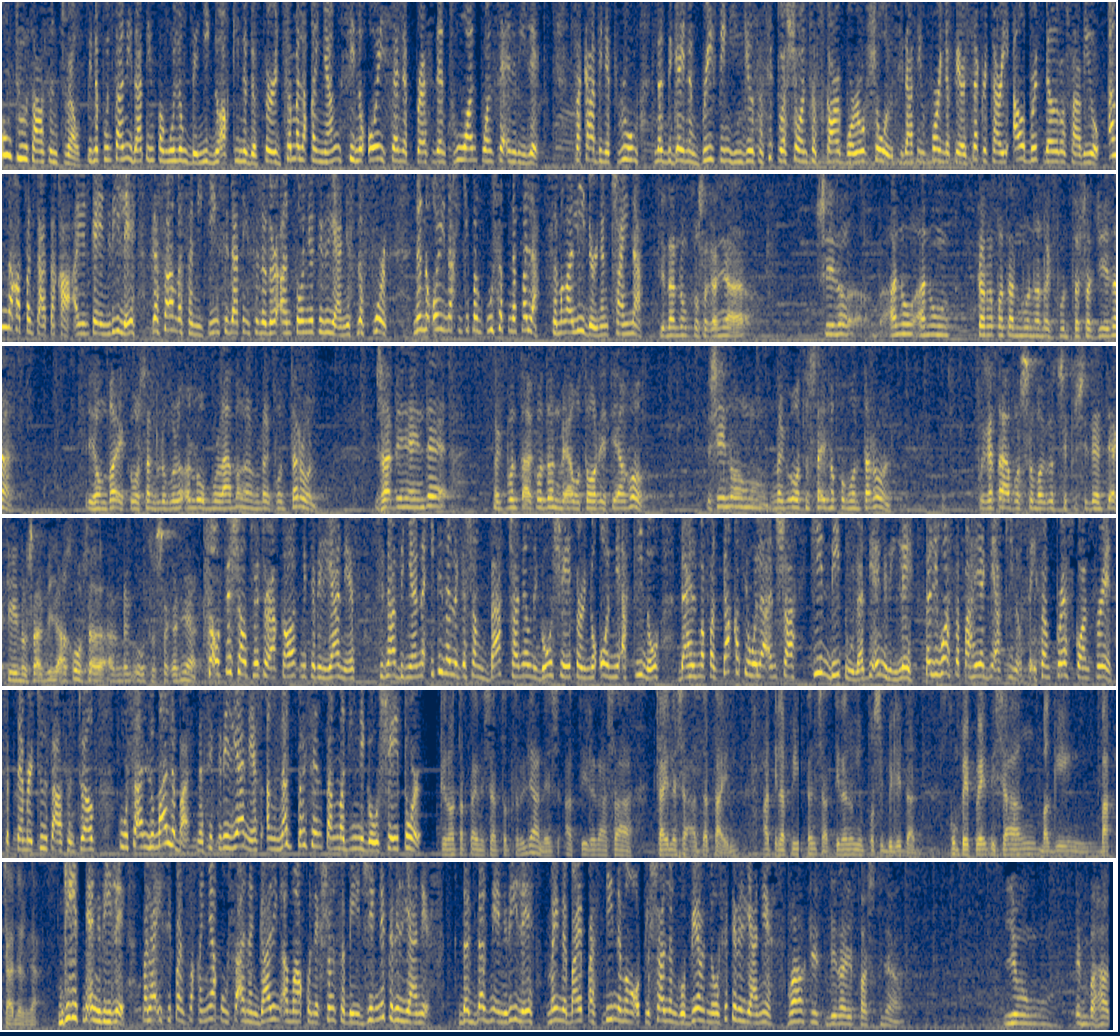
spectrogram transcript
Noong 2012, pinapunta ni dating Pangulong Benigno Aquino III sa Malacanang si Nooy Senate President Juan Ponce Enrile. Sa Cabinet Room, nagbigay ng briefing hinggil sa sitwasyon sa Scarborough Shoal si dating Foreign Affairs Secretary Albert Del Rosario. Ang nakapagtataka ayon kay Enrile, kasama sa meeting si dating Senador Antonio Trillanes IV na nooy nakikipag-usap na pala sa mga leader ng China. Tinanong ko sa kanya, sino, anong, anong karapatan mo na nagpunta sa China? Yung ba, ikusang lumo, lumo lamang ang nagpunta ron. Sabi niya, hindi. Nagpunta ako doon, may authority ako. Sinong nag-utos sa inyo pumunta ron? Pagkatapos sumagot si Presidente Aquino, sabi niya, ako sa, ang nag-utos sa kanya. Sa official Twitter account ni Trillanes, sinabi niya na itinalaga siyang back-channel negotiator noon ni Aquino dahil mapagkakatiwalaan siya hindi tulad ni Enrile. Taliwas sa pahayag ni Aquino sa isang press conference September 2012 kung saan lumalabas na si Trillanes ang nagpresentang maging negotiator. Kinontak tayo ni Senator Trillanes at tila nasa China siya at that time at nilapitan siya, tinanong yung posibilidad kung pe- pwede siyang maging back channel nga. Giit ni Enrile, palaisipan sa kanya kung saan nanggaling ang mga koneksyon sa Beijing ni Trillanes. Dagdag ni Enrile, may nabypass din ng mga opisyal ng gobyerno si Trillanes. Bakit binaypas niya yung embahada?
